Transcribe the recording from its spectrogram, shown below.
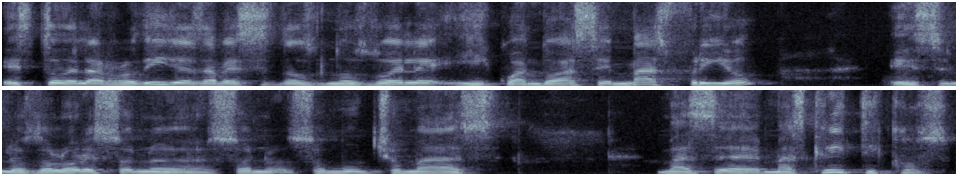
esto de las rodillas a veces nos, nos duele y cuando hace más frío, es, los dolores son, son, son mucho más, más, eh, más críticos.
